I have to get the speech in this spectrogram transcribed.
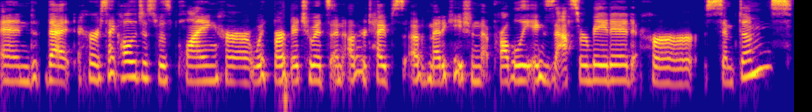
and that her psychologist was plying her with barbiturates and other types of medication that probably exacerbated her symptoms,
